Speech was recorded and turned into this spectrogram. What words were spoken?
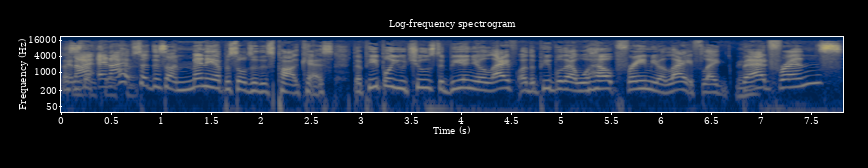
and I and I have said this on many episodes of this podcast: the people you choose to be in your life are the people that will help frame your life. Like bad friends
